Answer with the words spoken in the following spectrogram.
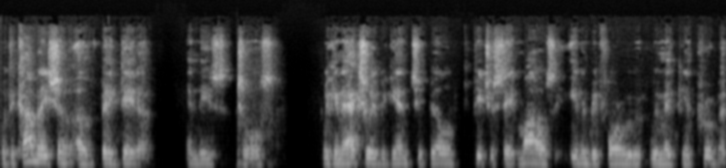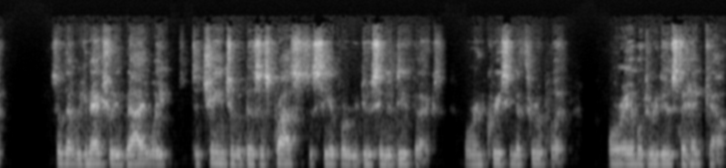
With the combination of big data in these tools, we can actually begin to build future state models even before we, we make the improvement so that we can actually evaluate the change of a business process to see if we're reducing the defects or increasing the throughput or able to reduce the headcount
